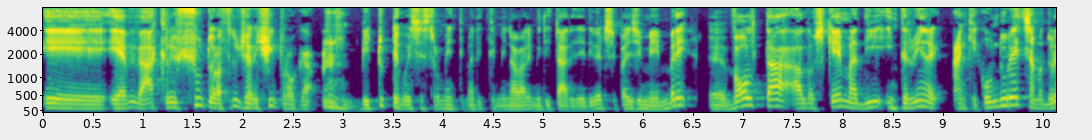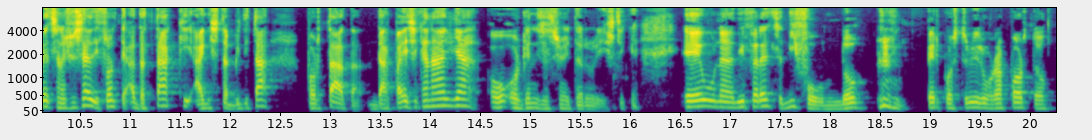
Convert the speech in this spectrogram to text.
e, e, aveva accresciuto la fiducia reciproca di tutti questi strumenti marittimi navali militari dei diversi Paesi membri, eh, volta allo schema di intervenire anche con durezza, ma durezza necessaria di fronte ad attacchi, a instabilità portata da paesi canaglia o organizzazioni terroristiche. È una differenza di fondo per costruire un rapporto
